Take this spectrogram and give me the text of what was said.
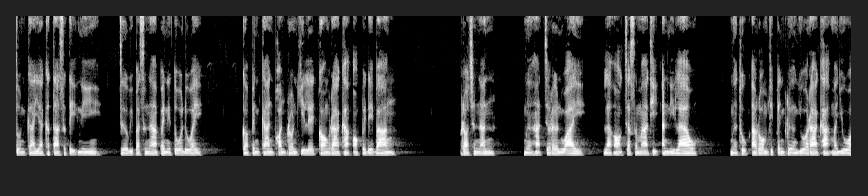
ส่วนกายคตาสตินี้เจอวิปัสสนาไปในตัวด้วย ก็เป็นการผ่อนปรนกิเลสกองราคะออกไปได้บ้าง เพราะฉะนั้น เมื่อหัดเจริญไว้และออกจากสมาธิอันนี้แล้ว เมื่อถูกอารมณ์ที่เป็นเครื่องยั่วราคะมายั่ว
